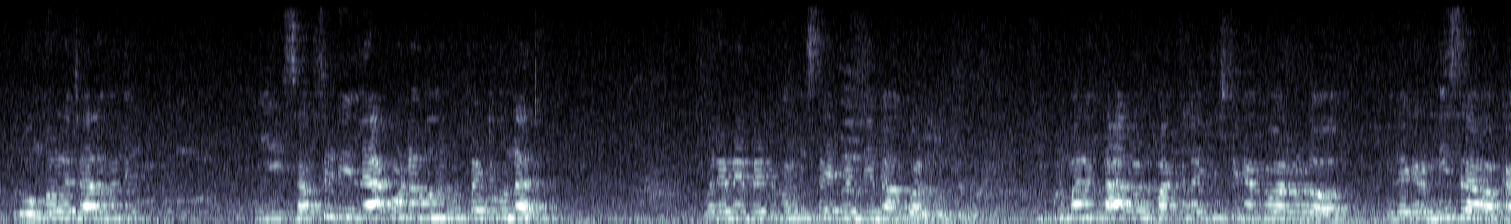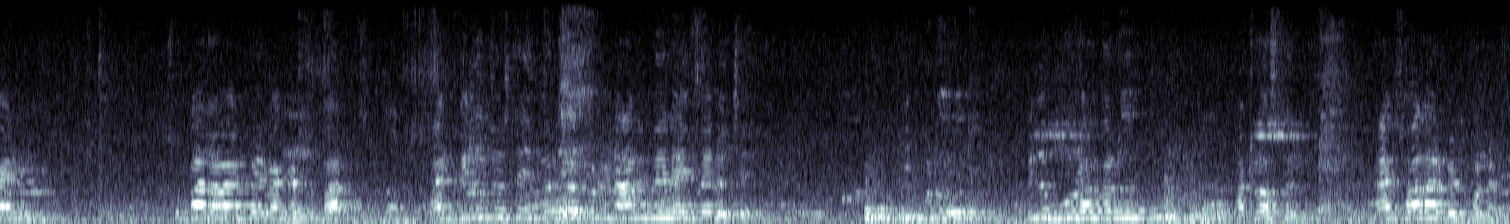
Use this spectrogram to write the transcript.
ఇప్పుడు ఒంగోలులో చాలామంది ఈ సబ్సిడీ లేకుండా ఉన్నప్పుడు పెట్టుకున్నారు. మరి మేము పెట్టుకొని మిస్ అయిపోయింది మేము అనుకుంటున్నాం ఇప్పుడు మన తాళ్ళూరు పక్కన ఈస్ట్ గంగవరంలో మీ దగ్గర మీసా ఒక ఆయన ఉంది. సుబ్బారావు ఆయన పేరు వెంకట సుబ్బారావు. ఆయన బిల్లు చూస్తే ఇదివరకు నాలుగు వేలు ఐదు వేలు వచ్చాయి. ఇప్పుడు బిల్లు మూడు వందలు అట్లా వస్తుంది. ఆయన సోలార్ పెట్టుకున్నాడు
